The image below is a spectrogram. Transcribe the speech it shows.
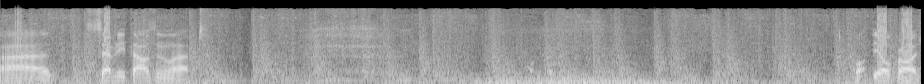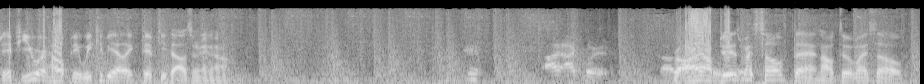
Uh, 70,000 left. Well, yo, Braj, if you were helping, we could be at like 50,000 right now. I, I quit. No, Bro, I'll do this myself then. I'll do it myself.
